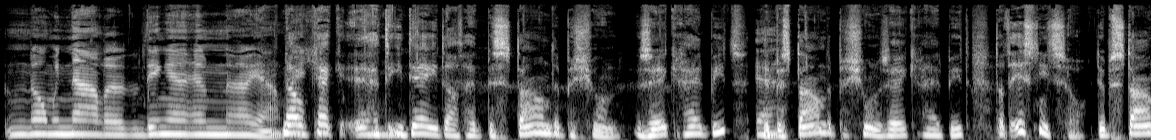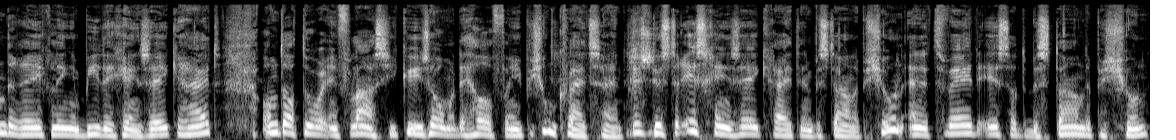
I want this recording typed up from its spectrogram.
nominale dingen en ja... Nou, kijk, het idee dat het bestaande pensioen zekerheid biedt... Ja. het bestaande pensioen zekerheid biedt, dat is niet zo. De bestaande regelingen bieden geen zekerheid. Omdat door inflatie kun je zomaar de helft van je pensioen kwijt zijn. Dus, dus er is geen zekerheid in het bestaande pensioen. En het tweede is dat het bestaande pensioen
